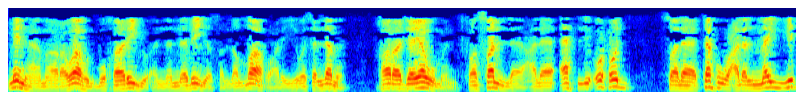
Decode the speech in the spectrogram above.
منها ما رواه البخاري أن النبي صلى الله عليه وسلم خرج يوما فصلى على أهل أحد صلاته على الميت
